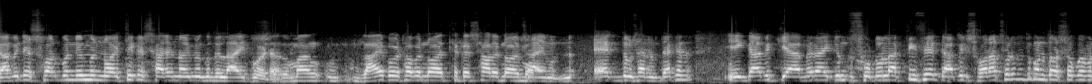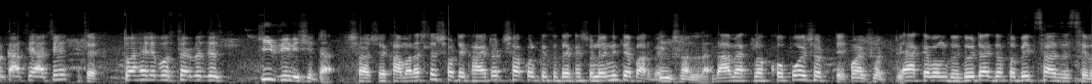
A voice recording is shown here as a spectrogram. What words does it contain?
গাভীটার সর্বনিম্ন নয় থেকে সাড়ে নয় মেন কিন্তু লাইফ ওয়েট আছে। লাইভ ওয়েট হবে নয় থেকে সাড়ে নয়। একদম সাড়ে দেখেন এই গাভী ক্যামেরায় কিন্তু ছোট লাগতেছে। গাভীর সরাসরি যদি কোনো দর্শক আমার কাছে আসে। তাহলে বুঝতে পারবে যে কি জিনিস এটা? সরাসরি খামার আসলে সঠিক হাইট সকল কিছু দেখে শুনে নিতে পারবে। ইনশাল্লাহ। দাম এক লক্ষ পঁয়ষট্টি। পঁয়ষট্টি। এক এবং দুই দুইটাই যত বিগ সাইজের ছিল।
